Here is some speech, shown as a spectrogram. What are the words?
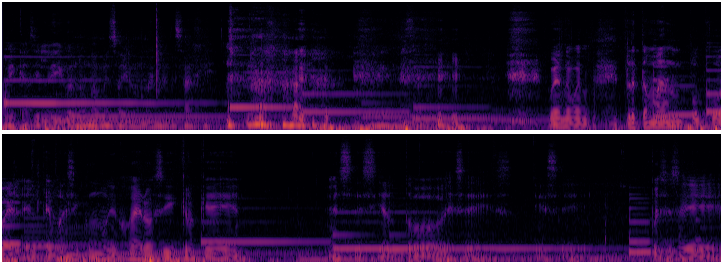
Oye, casi le digo, no mames a mi mamá en mensaje. Bueno, bueno, retomando un poco el, el tema así como dijo Jairo, sí creo que es, es cierto ese, ese, pues ese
